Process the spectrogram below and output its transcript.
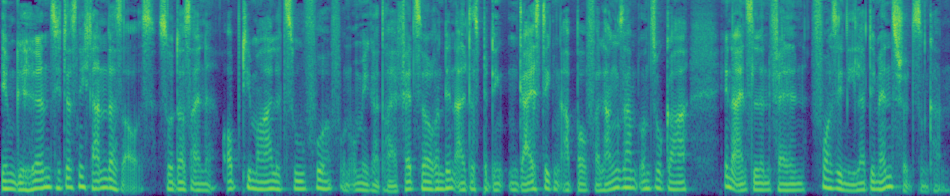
Im Gehirn sieht das nicht anders aus, so dass eine optimale Zufuhr von Omega-3-Fettsäuren den altersbedingten geistigen Abbau verlangsamt und sogar in einzelnen Fällen vor seniler Demenz schützen kann.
